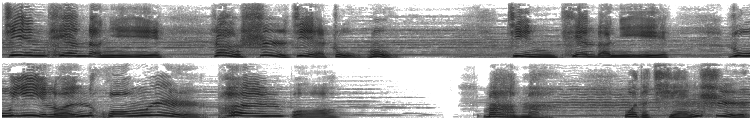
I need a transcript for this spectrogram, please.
今天的你让世界瞩目，今天的你如一轮红日喷薄。妈妈，我的前世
